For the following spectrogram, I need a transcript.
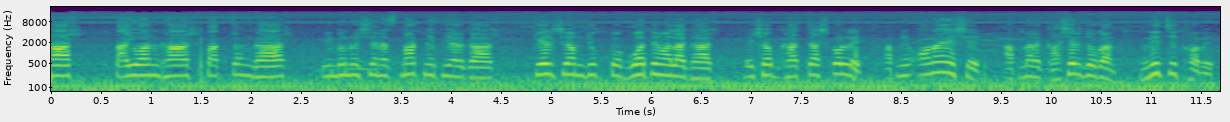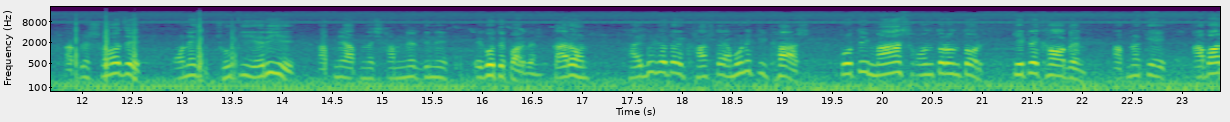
ঘাস, তাইওয়ান ঘাস, পাকচং ঘাস ইন্দোনেশিয়ান স্মার্ট নেপিয়ার ঘাস ক্যালসিয়ামযুক্ত গুয়াতেমালা ঘাস, এইসব ঘাস চাষ করলে আপনি অনায়াসে আপনার ঘাসের যোগান নিশ্চিত হবে। আপনি সহজে অনেক ঝুঁকি এড়িয়ে আপনি আপনার সামনের দিনে এগোতে পারবেন। কারণ হাইব্রিড জাতের ঘাসটা এমন একটি ঘাস, প্রতি মাস অন্তর অন্তর কেটে খাওয়াবেন। আপনাকে আবার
